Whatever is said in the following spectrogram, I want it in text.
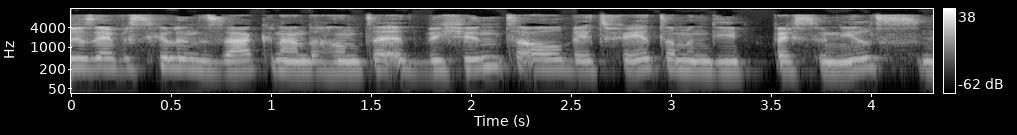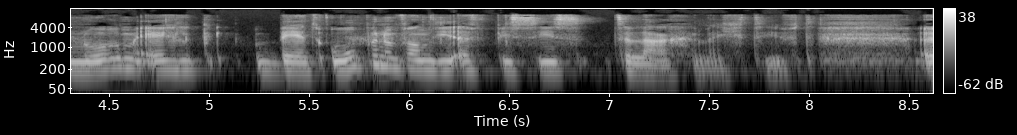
er zijn verschillende zaken aan de hand. Hè. Het begint al bij het feit dat men die personeelsnorm eigenlijk bij het openen van die FPC's te laag gelegd heeft. Uh,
